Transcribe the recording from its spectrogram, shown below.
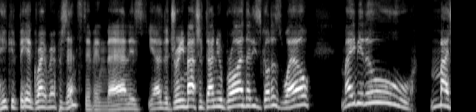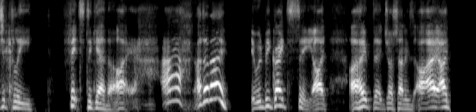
he could be a great representative in there. And his, you know, the dream match of Daniel Bryan that he's got as well. Maybe it all magically fits together. I, ah, I don't know. It would be great to see. I, I hope that Josh Alex, I, I,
